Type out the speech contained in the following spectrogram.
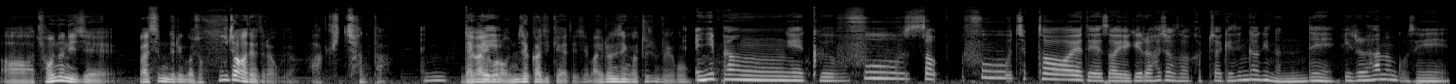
아 저는 이제 말씀드린 거에서 후자가 되더라고요. 아 귀찮다. 아니, 내가 이걸 언제까지 깨야 되지? 막 이런 생각도 좀 들고. 애니팡의 그 후 서, 후 챕터에 대해서 얘기를 하셔서 갑자기 생각이 났는데 일을 하는 곳에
